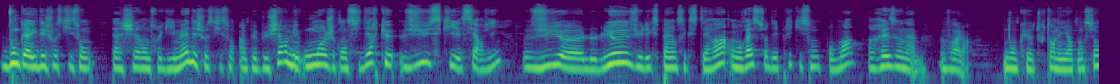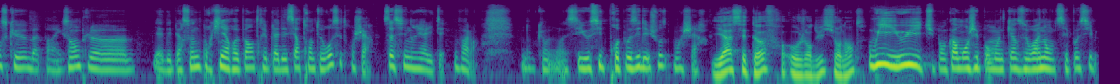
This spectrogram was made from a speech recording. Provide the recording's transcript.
Donc avec des choses qui sont pas chères entre guillemets, des choses qui sont un peu plus chères, mais où moi je considère que vu ce qui est servi, vu euh, le lieu, vu l'expérience, etc., on reste sur des prix qui sont pour moi raisonnables. Voilà. Donc euh, tout en ayant conscience que, bah, par exemple, euh, il y a des personnes pour qui un repas entre plat dessert 30 euros c'est trop cher. Ça c'est une réalité. Voilà. Donc on essaye aussi de proposer des choses moins chères. Il y a cette offre aujourd'hui sur Nantes? Oui, oui, tu peux encore manger pour moins de 15 euros à Nantes, c'est possible.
